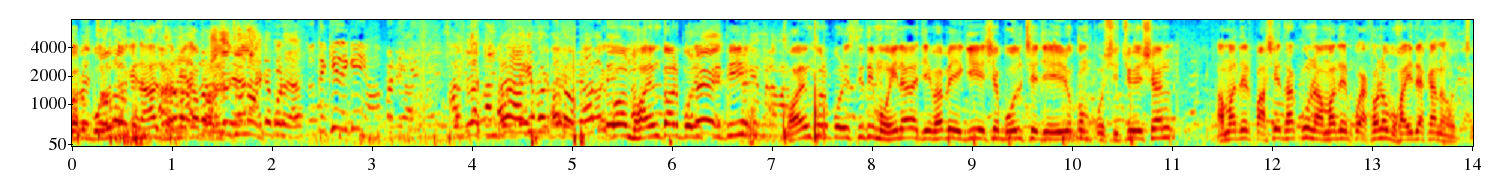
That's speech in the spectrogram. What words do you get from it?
बोलूँ- बोलूंगा कि राजधर्म का पालन करें। तो देखिए देखिए এখন ভয়ঙ্কর পরিস্থিতি ভয়ঙ্কর পরিস্থিতি। মহিলারা যেভাবে এগিয়ে এসে বলছে যে এইরকম সিচুয়েশন আমাদের পাশে থাকুন, আমাদের এখনও ভয় দেখানো হচ্ছে।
